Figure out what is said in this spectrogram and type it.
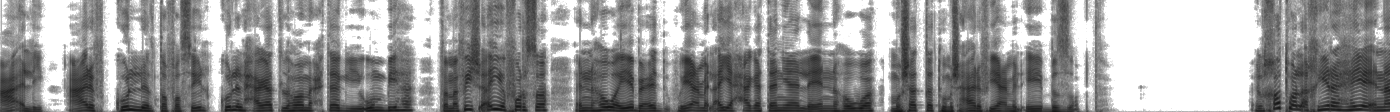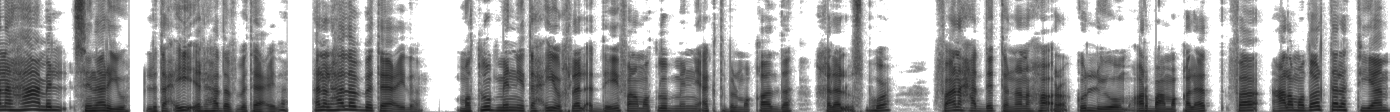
عقلي عارف كل التفاصيل كل الحاجات اللي هو محتاج يقوم بيها فمفيش أي فرصة إن هو يبعد ويعمل أي حاجة تانية لأن هو مشتت ومش عارف يعمل إيه بالظبط. الخطوة الأخيرة هي إن أنا هعمل سيناريو لتحقيق الهدف بتاعي ده. أنا الهدف بتاعي ده مطلوب مني تحقيقه خلال قد إيه؟ فأنا مطلوب مني أكتب المقال ده خلال أسبوع. فأنا حددت إن أنا هقرأ كل يوم أربع مقالات فعلى مدار 3 أيام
